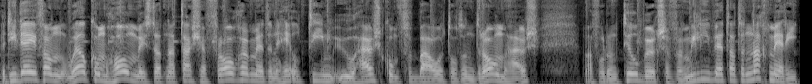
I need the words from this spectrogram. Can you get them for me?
Het idee van Welcome Home is dat Natasja Vroger met een heel team uw huis komt verbouwen tot een droomhuis. Maar voor een Tilburgse familie werd dat een nachtmerrie.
